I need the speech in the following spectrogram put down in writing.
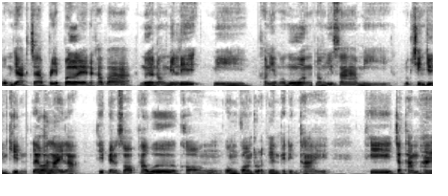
ผมอยากจะเปรียบเปยนะครับว่าเมื่อน้องมิลลิมีข้าวเหนียวมะม่วง น้องลิซ่ามีลูกชิ้นยืนกิน แล้วอะไรล่ะ ที่เป็นซอฟต์พาวเวอร์ขององค์กรตรวจเงินแผ่นดินไทย ที่จะทำให้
